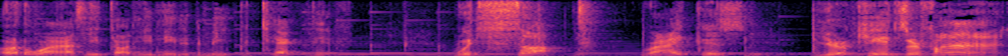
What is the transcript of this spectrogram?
Otherwise, he thought he needed to be protective, which sucked, right? Because your kids are fine.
